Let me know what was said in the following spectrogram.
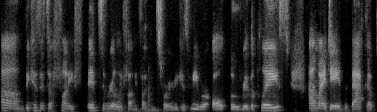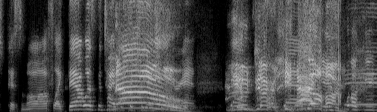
um, because it's a funny, it's a really funny fucking story because we were all over the place. Um, I dated the backup to piss him off. Like that was the type of situation we were No! in. You dirty Yeah. That dog. fucking.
